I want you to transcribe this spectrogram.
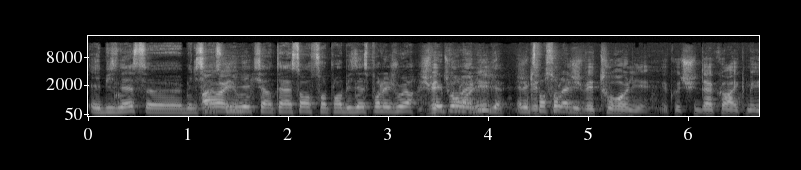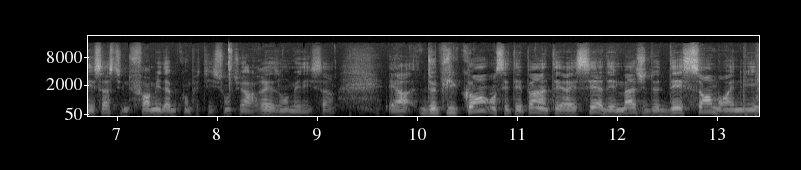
et business. Euh, Mélissa Ah a souligné oui. que c'est intéressant sur le plan business pour les joueurs Je vais et pour la. Ligue Je et vais l'expansion de la Ligue. Je vais tout relier. Écoute, je suis d'accord avec Mélissa, c'est une formidable compétition. Tu as raison, Mélissa. Et alors, depuis quand on s'était pas intéressé à des matchs de décembre en NBA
